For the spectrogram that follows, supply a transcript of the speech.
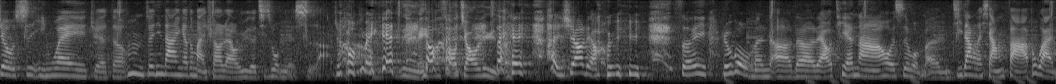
就是因为觉得，嗯，最近大家应该都蛮需要疗愈的，其实我们也是啊，就每天自己每天都超焦虑的，对，很需要疗愈。所以，如果我们呃的聊天啊，或者是我们激荡的想法，不管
